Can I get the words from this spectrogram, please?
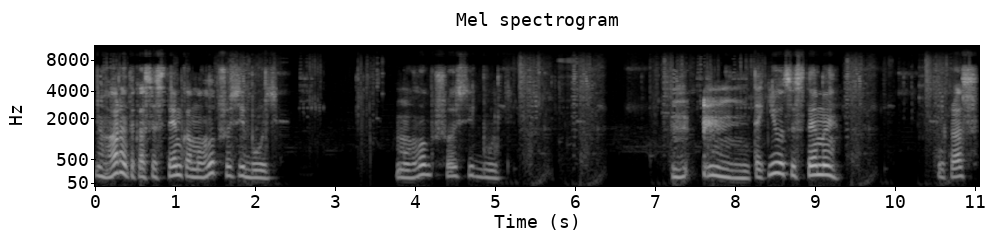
Гарна така системка, могло б щось і бути. Могло б щось і бути. Такі от системи якраз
